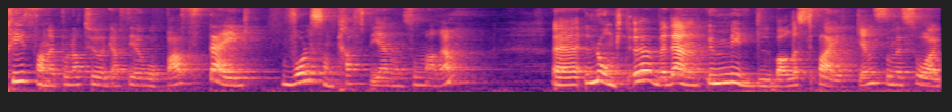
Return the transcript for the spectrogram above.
prisene på naturgass i Europa steg voldsomt kraftig gjennom sommeren. Eh, langt over den umiddelbare spiken som vi så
